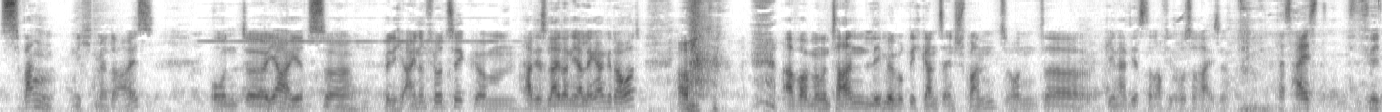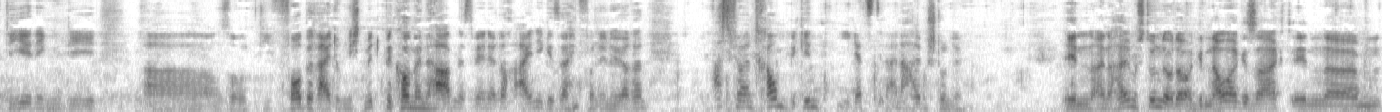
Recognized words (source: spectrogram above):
Zwang nicht mehr da ist. Und äh, ja, jetzt äh, bin ich 41, ähm, hat jetzt leider ein Jahr länger gedauert. Aber, momentan leben wir wirklich ganz entspannt und äh, gehen halt jetzt dann auf die große Reise. Das heißt, für diejenigen, die äh, so die Vorbereitung nicht mitbekommen haben, es werden ja doch einige sein von den Hörern, was für ein Traum beginnt jetzt in einer halben Stunde? In einer halben Stunde oder genauer gesagt in ähm,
